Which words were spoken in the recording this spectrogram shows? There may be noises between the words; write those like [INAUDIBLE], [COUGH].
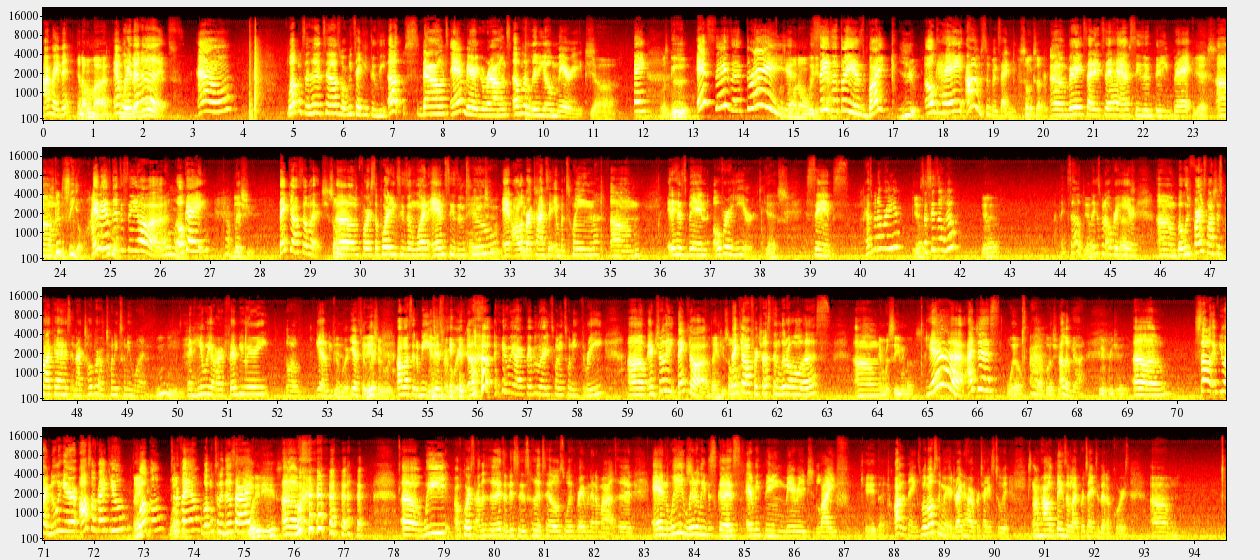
I'm Raven. And I'm Ahmad. And we're, we're the, the Hoods. Ow. Welcome to Hood Tales, where we take you through the ups, downs, and merry-go-rounds of millennial marriage. Yeah. Hey. What's good? It's season three. What's going on with it? Season three is bike. Yeah. Okay, I'm super excited. So excited. I'm very excited to have season three back. Yes. Um, it's good to see y'all. It is good to see y'all. Okay. God bless you. Thank y'all so much, so much. Um, for supporting season one and season two, and, two. and all yes. of our content in between. Um, it has been over a year. Yes. Since has it been over a year? Yeah. Since season two. Yeah. I think so. Yeah. I think it's been over it a has. year. Um, but we first launched this podcast in October of 2021. Ooh. And here we are, February. Well, yeah, it'll be February. Yeah. Yes, February. It is February. I was about to say it'll be. It is [LAUGHS] February. [LAUGHS] are, February 2023. Um, and truly, thank y'all. Thank you so thank much. Thank y'all for trusting little old us. Um, and receiving us. Yeah, I just. Well, God bless you. I love y'all. We appreciate it. Um, so if you are new here, also thank you. Thank Welcome you. to Welcome. the fam. Welcome to the good side. What it is. Um, [LAUGHS] [LAUGHS] uh, we, of course, are the Hoods, and this is Hood Tales with Raven and Ahmad Hood. And we literally discuss everything marriage, life, Everything. all the things, but mostly marriage, right? And how it pertains to it. Um, how things in life pertain to that, of course. Um,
